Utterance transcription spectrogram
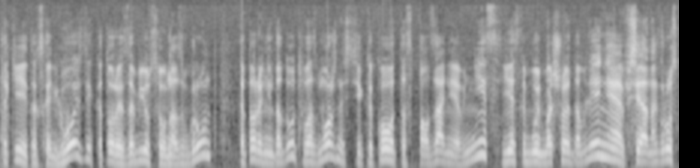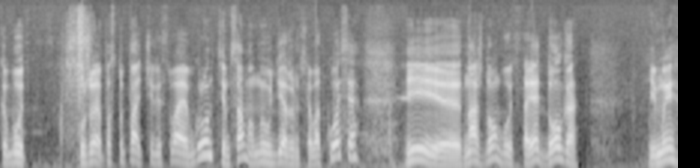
такие, так сказать, гвозди, которые забьются у нас в грунт, которые не дадут возможности какого-то сползания вниз. Если будет большое давление, вся нагрузка будет уже поступать через сваи в грунт, тем самым мы удержимся в откосе, и наш дом будет стоять долго, и мы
